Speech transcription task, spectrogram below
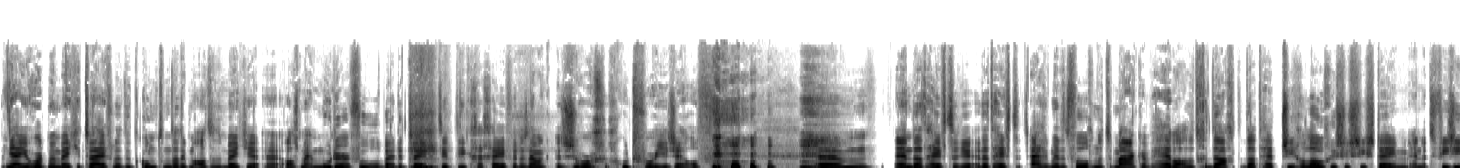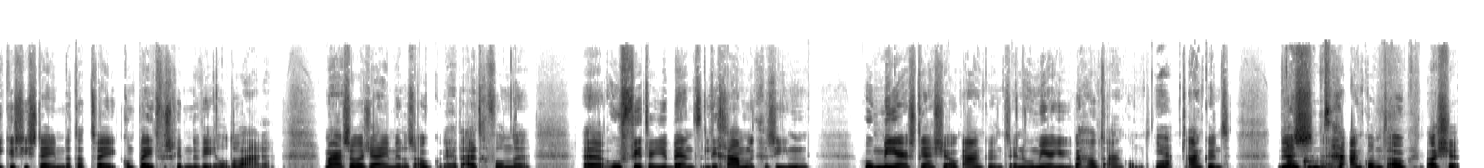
ja, je hoort me een beetje twijfelen. Dat komt omdat ik me altijd een beetje uh, als mijn moeder voel bij de tweede tip die ik ga geven. Dat is namelijk zorg goed voor jezelf. um, en dat heeft, er, dat heeft eigenlijk met het volgende te maken. We hebben altijd gedacht dat het psychologische systeem en het fysieke systeem, dat dat twee compleet verschillende werelden waren. Maar zoals jij inmiddels ook hebt uitgevonden, uh, hoe fitter je bent lichamelijk gezien, hoe meer stress je ook aan kunt. En hoe meer je überhaupt aankomt. Ja. Aan kunt. Dus aankomt. aankomt ook als je,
